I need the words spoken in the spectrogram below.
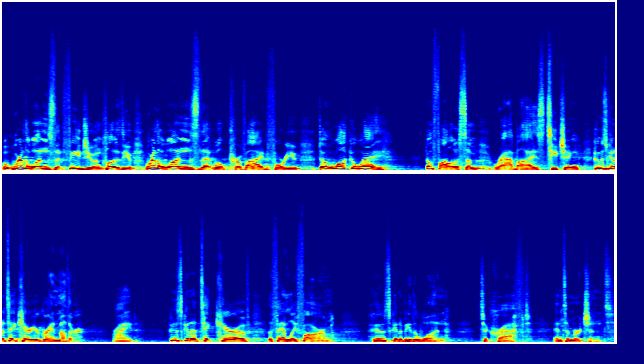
We're the ones that feed you and clothe you. We're the ones that will provide for you. Don't walk away. Don't follow some rabbi's teaching. Who's going to take care of your grandmother, right? Who's going to take care of the family farm? Who's going to be the one to craft and to merchant?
